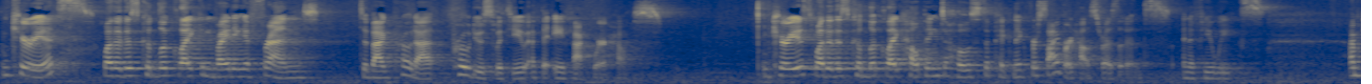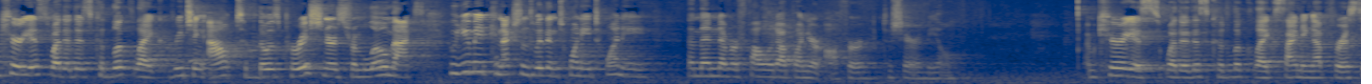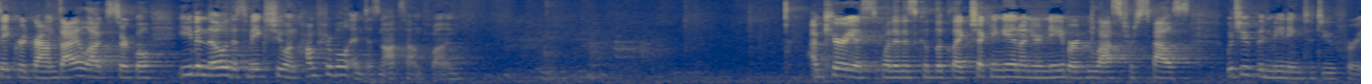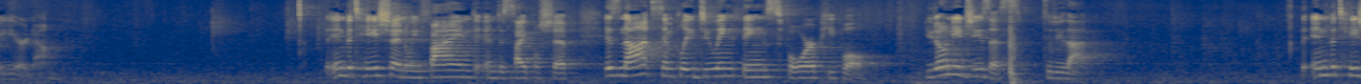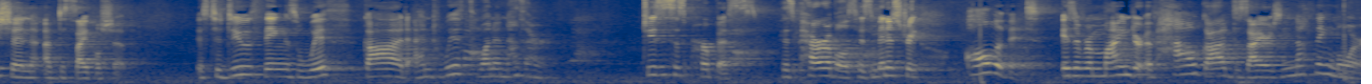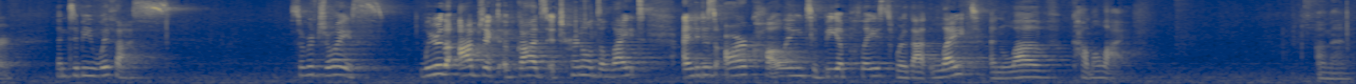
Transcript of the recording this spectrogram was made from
I'm curious whether this could look like inviting a friend to bag produce with you at the AFAC warehouse. I'm curious whether this could look like helping to host a picnic for Seibert House residents in a few weeks. I'm curious whether this could look like reaching out to those parishioners from Lomax who you made connections with in 2020 and then never followed up on your offer to share a meal. I'm curious whether this could look like signing up for a Sacred Ground Dialogue Circle, even though this makes you uncomfortable and does not sound fun. I'm curious whether this could look like checking in on your neighbor who lost her spouse, which you've been meaning to do for a year now. The invitation we find in discipleship is not simply doing things for people. You don't need Jesus to do that. The invitation of discipleship is to do things with God and with one another. Jesus' purpose, his parables, his ministry, all of it is a reminder of how God desires nothing more than to be with us. So rejoice. We are the object of God's eternal delight, and it is our calling to be a place where that light and love come alive. Amen.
